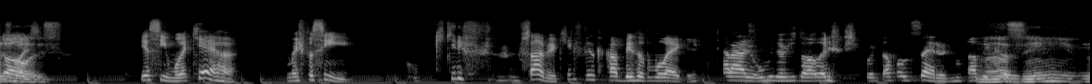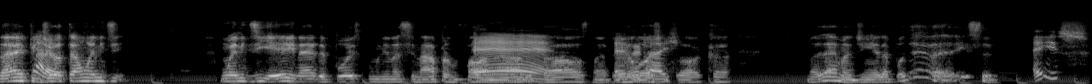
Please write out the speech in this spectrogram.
milhão de dólares. dólares. E assim, o moleque erra. Mas, tipo assim, o que, que ele. Sabe? O que ele fez com a cabeça do moleque? Caralho, um milhão de dólares. Tipo, ele tá falando sério, ele não tá brincando. Não, assim, né? E pediu Cara, até um, ND, um NDA, né? Depois pro menino assinar pra não falar É, nada e tal, né? Deu é relógio verdade. troca. Mas é, mano, dinheiro é poder, é isso. É isso.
